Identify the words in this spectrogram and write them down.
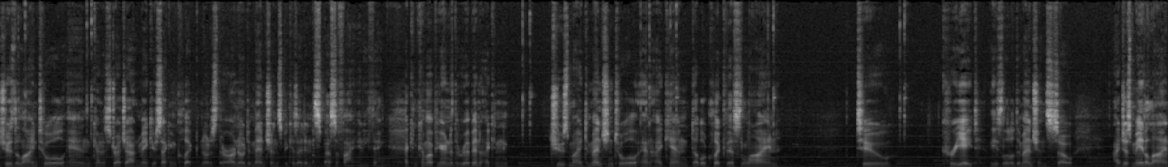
choose the line tool and kind of stretch out and make your second click. Notice there are no dimensions because I didn't specify anything. I can come up here into the ribbon, I can choose my dimension tool and I can double click this line to create these little dimensions. So I just made a line,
